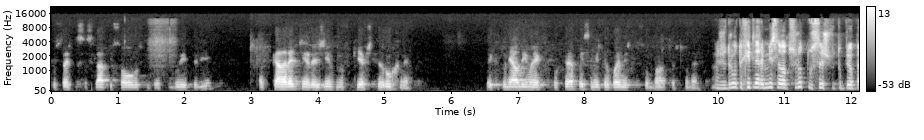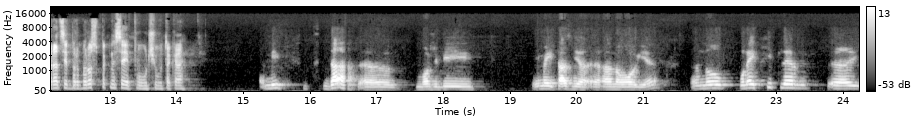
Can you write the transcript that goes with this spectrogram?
посреща с хляб и сол руските освободители а така наречен режим в Киев ще рухне, тъй като няма да има някаква подкрепа и самите военни ще се обърнат срещу него. Между другото, Хитлер е мислил абсолютно същото при операция Барбарос, пък не се е получило така. Ами, Да, може би има и тази аналогия, но поне Хитлер и,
